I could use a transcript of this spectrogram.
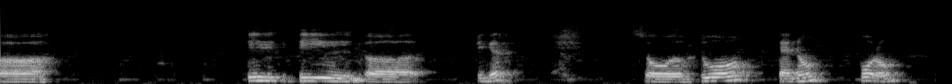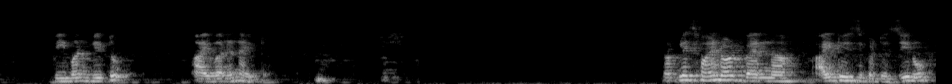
uh, T, T uh, figure. So 2 ohm, 10 ohm, 4 ohm, V1, V2, I1 and I2. Now please find out when uh, I2 is equal to 0.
